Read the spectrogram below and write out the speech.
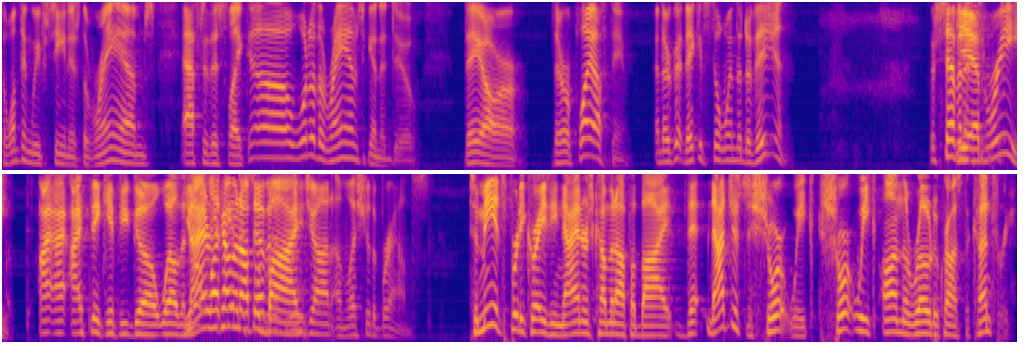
the one thing we've seen is the Rams after this, like, oh, what are the Rams gonna do? They are they're a playoff team. And they're good. They could still win the division. They're seven Yeah, and three. I, I, I think if you go, well, the You Niners are coming off a bye. John, unless you're the Browns. to me, it's pretty crazy. Niners coming off a bye, that, not just a short week, short week on the road across the country.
